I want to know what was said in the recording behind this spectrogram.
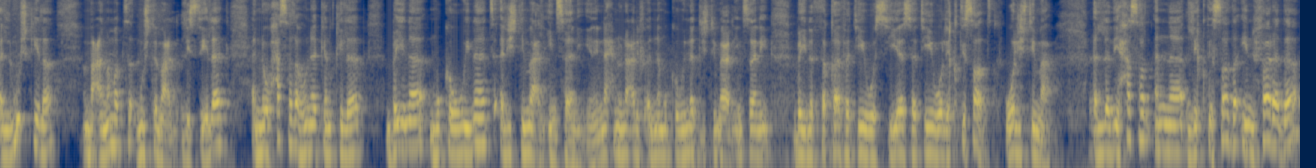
المشكلة مع نمط مجتمع الاستهلاك أنه حصل هناك انقلاب بين مكونات الاجتماع الإنساني. يعني نحن نعرف أن مكونات الاجتماع الإنساني بين الثقافة والسياسة والاقتصاد والاجتماع. الذي حصل أن الاقتصاد انفرد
